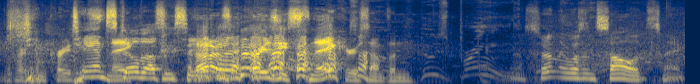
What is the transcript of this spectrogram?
Looks like some crazy Dan snake. still doesn't see I thought it was it. some crazy snake or something. Who's bringing them? It certainly wasn't Solid Snake.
